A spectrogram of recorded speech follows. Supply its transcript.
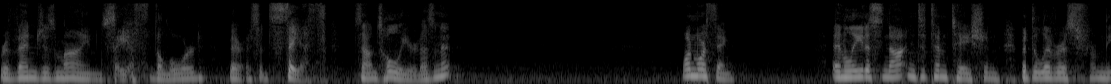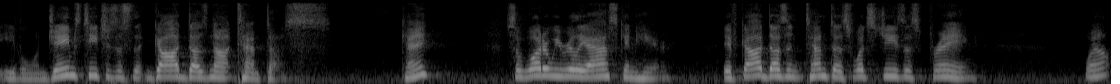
Revenge is mine, saith the Lord. There, I said saith. Sounds holier, doesn't it? One more thing. And lead us not into temptation, but deliver us from the evil one. James teaches us that God does not tempt us. Okay? So, what are we really asking here? If God doesn't tempt us, what's Jesus praying? Well,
